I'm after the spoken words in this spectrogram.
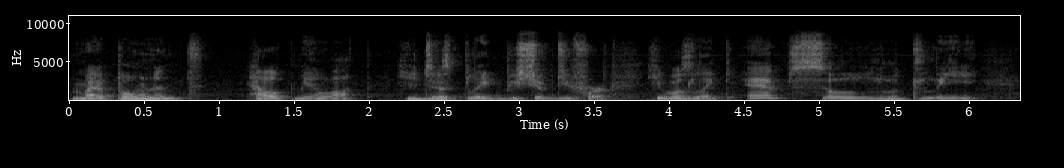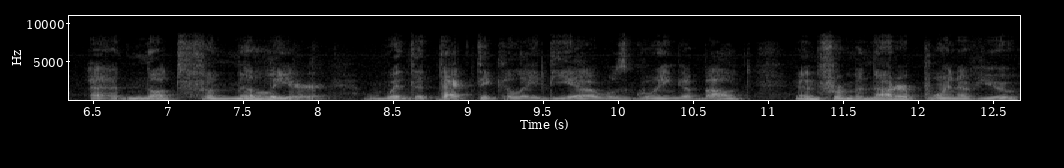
My opponent helped me a lot. He just played bishop g4. He was like absolutely uh, not familiar with the tactical idea I was going about. And from another point of view,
